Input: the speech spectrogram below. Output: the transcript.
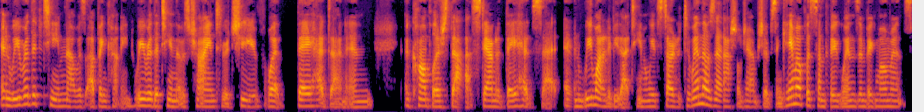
And we were the team that was up and coming. We were the team that was trying to achieve what they had done. And accomplish that standard they had set. And we wanted to be that team. And we'd started to win those national championships and came up with some big wins and big moments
